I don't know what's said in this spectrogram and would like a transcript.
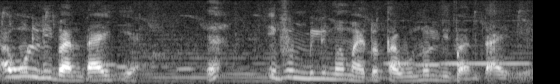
I won't live and die here. Yeah? Even Milima, my daughter, will not live and die here.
